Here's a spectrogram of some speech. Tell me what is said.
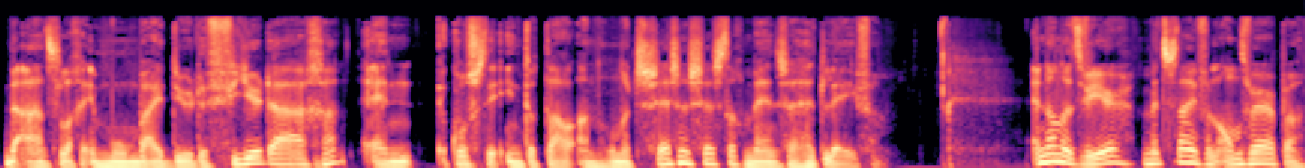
De aanslag in Mumbai duurde vier dagen en kostte in totaal aan 166 mensen het leven. En dan het weer met Stijn van Antwerpen.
